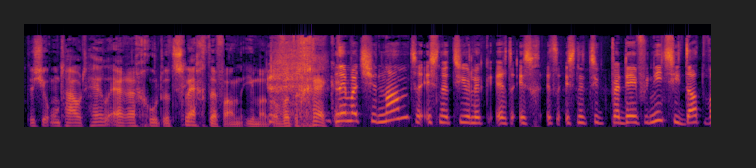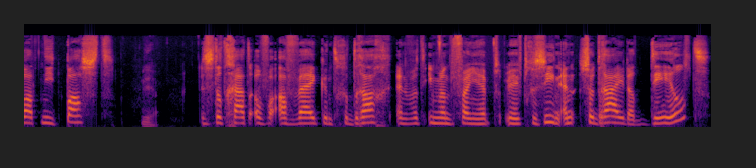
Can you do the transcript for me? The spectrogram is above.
Dus je onthoudt heel erg goed het slechte van iemand. Of wat een gek. Nee, maar het gênante is natuurlijk, het is, het is natuurlijk per definitie dat wat niet past. Ja. Dus dat gaat over afwijkend gedrag en wat iemand van je hebt, heeft gezien. En zodra je dat deelt,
